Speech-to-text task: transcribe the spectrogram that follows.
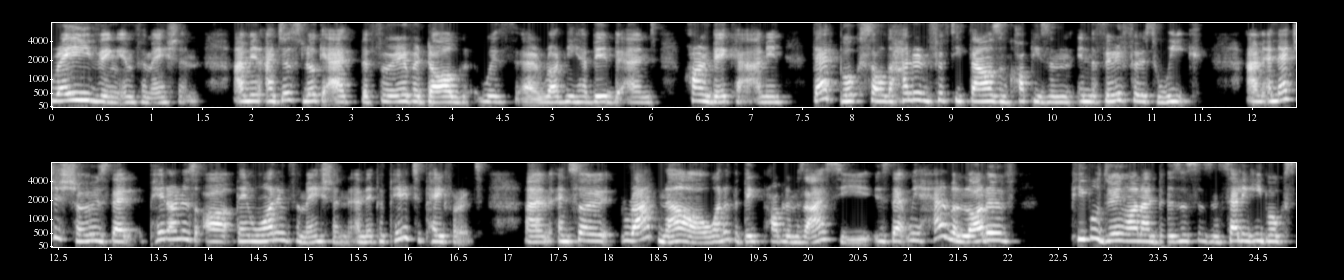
craving information i mean i just look at the forever dog with uh, rodney habib and Karen Becker. i mean that book sold 150000 copies in in the very first week um, and that just shows that pet owners are, they want information and they're prepared to pay for it. Um, and so, right now, one of the big problems I see is that we have a lot of people doing online businesses and selling ebooks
